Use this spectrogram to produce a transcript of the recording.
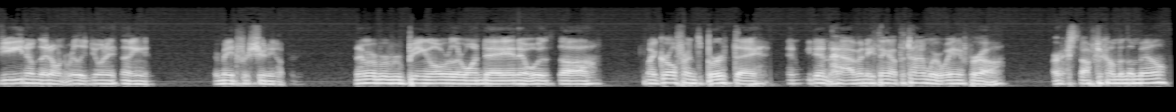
If you eat them, they don't really do anything. They're made for shooting up. And I remember being over there one day, and it was uh, my girlfriend's birthday, and we didn't have anything at the time. We were waiting for uh, our stuff to come in the mail,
